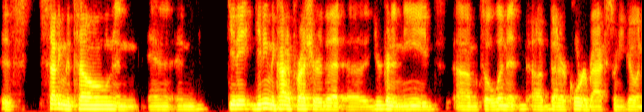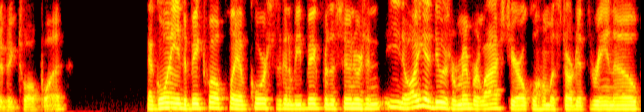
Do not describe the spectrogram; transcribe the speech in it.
is setting the tone and and and getting getting the kind of pressure that uh, you're going to need um, to limit uh, better quarterbacks when you go into Big Twelve play. Now, going into Big 12 play, of course, is going to be big for the Sooners. And, you know, all you got to do is remember last year, Oklahoma started 3 and 0,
